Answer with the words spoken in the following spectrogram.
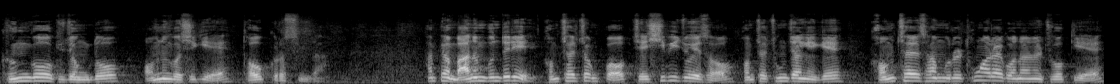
근거 규정도 없는 것이기에 더욱 그렇습니다. 한편 많은 분들이 검찰청법 제12조에서 검찰총장에게 검찰 사무를 통할할 권한을 주었기에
